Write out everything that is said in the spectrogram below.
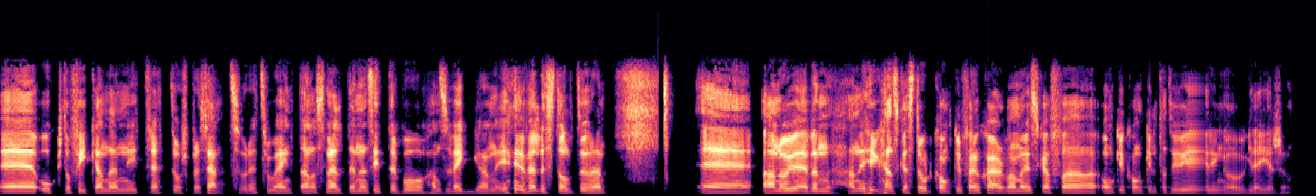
Eh, och då fick han den i 30-årspresent och det tror jag inte han har smält Den sitter på hans vägg, han är väldigt stolt över den. Eh, han, har ju även, han är ju ganska stort Konkel-fan själv. Han har ju skaffat Onkel Konkel-tatuering och grejer. Så.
